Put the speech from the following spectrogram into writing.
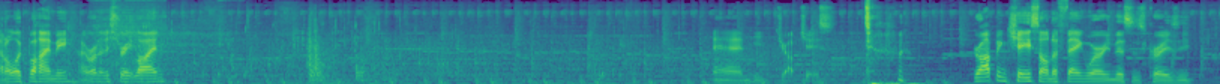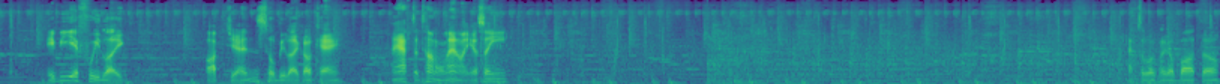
I don't look behind me. I run in a straight line. And he dropped chase. Dropping chase on a Fang wearing this is crazy. Maybe if we, like, pop gens, he'll be like, okay, I have to tunnel now, you see? have to look like a bot, though.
